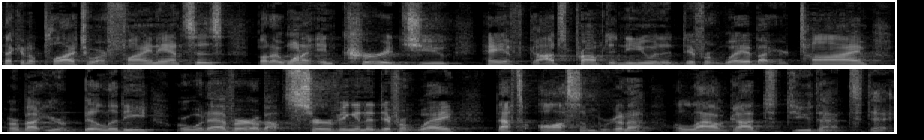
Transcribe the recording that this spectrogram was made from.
that can apply to our finances, but I want to encourage you hey, if God's prompting you in a different way about your time or about your ability or whatever, about serving in a different way, that's awesome. We're going to allow God to do that today.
